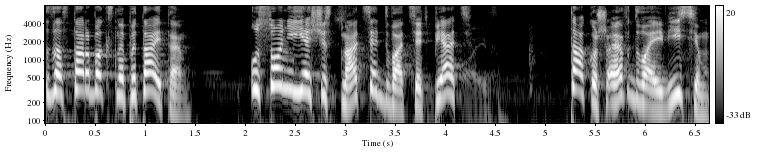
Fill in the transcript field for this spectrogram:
За Starbucks не питайте. У Sony є 1625 також F2.8.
